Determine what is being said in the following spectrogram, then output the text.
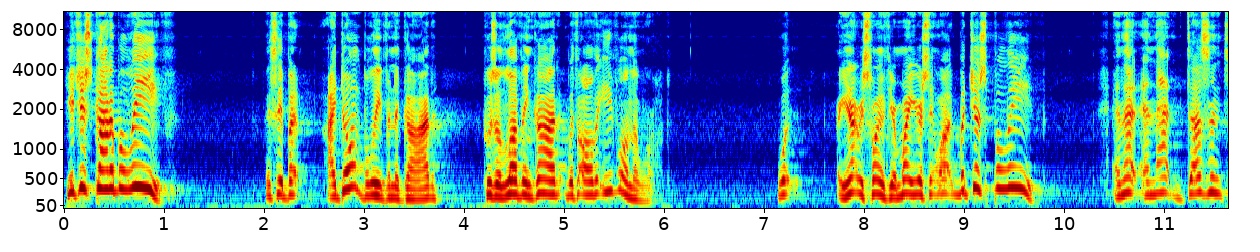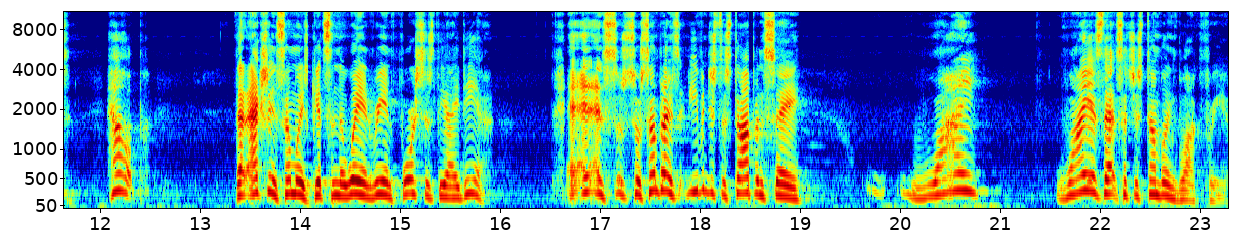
You just got to believe. They say, but I don't believe in a God who's a loving God with all the evil in the world. You're not responding with your mind. You're saying, well, but just believe. And that, and that doesn't help. That actually, in some ways, gets in the way and reinforces the idea. And, and so, so sometimes, even just to stop and say, why, why is that such a stumbling block for you?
